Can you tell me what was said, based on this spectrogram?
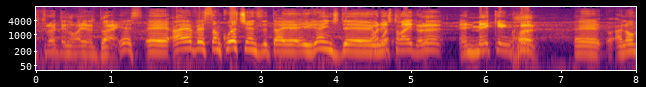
straight in the day? Yes, uh, I have uh, some questions that I uh, arranged. Uh, What wh- is straight and making her? uh, I don't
